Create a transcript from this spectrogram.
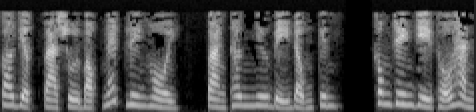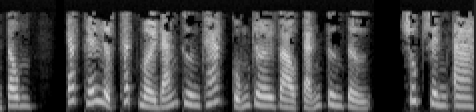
co giật và sùi bọc mép liên hồi, toàn thân như bị động kinh. Không riêng gì thổ hành tông, các thế lực khách mời đáng thương khác cũng rơi vào cảnh tương tự. Súc sinh A,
